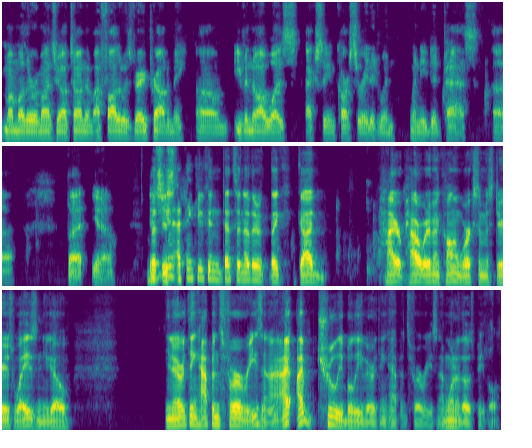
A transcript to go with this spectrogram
my mother reminds me all the time that my father was very proud of me. Um, even though I was actually incarcerated when when he did pass. Uh but you know, but just I think you can that's another like God higher power, whatever you call him, works in mysterious ways, and you go, you know, everything happens for a reason. I, I I truly believe everything happens for a reason. I'm one of those people.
